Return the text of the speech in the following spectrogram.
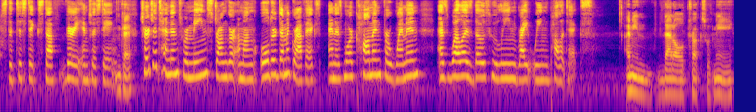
statistic stuff very interesting. okay Church attendance remains stronger among older demographics and is more common for women as well as those who lean right wing politics. I mean, that all trucks with me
